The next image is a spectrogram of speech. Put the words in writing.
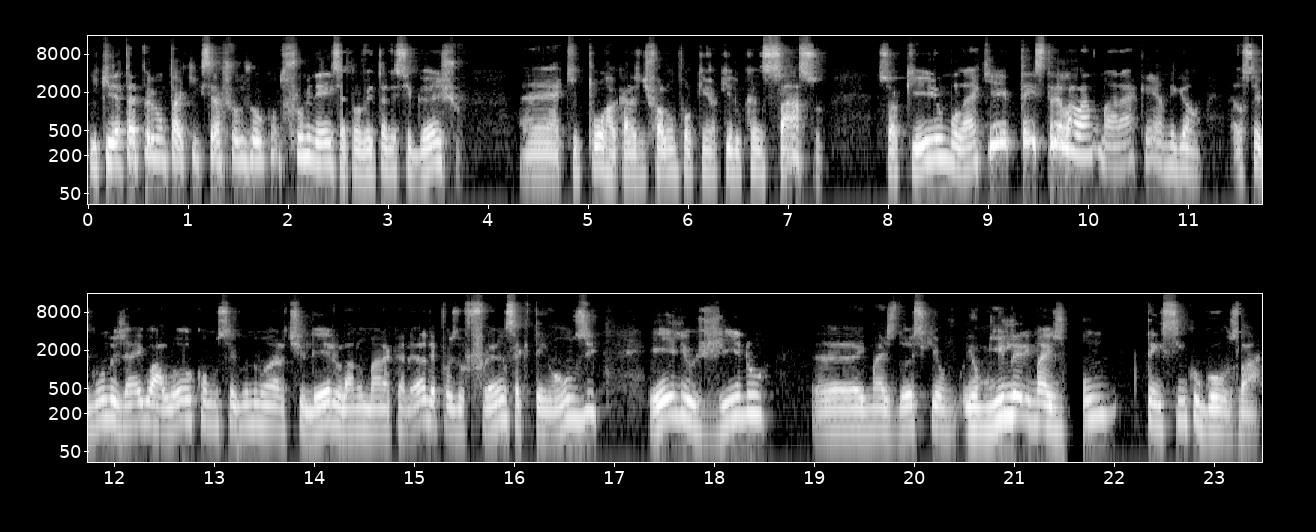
E queria até perguntar o que você achou do jogo contra o Fluminense, aproveitando esse gancho. É, que, porra, cara, a gente falou um pouquinho aqui do cansaço, só que o moleque tem estrela lá no Maraca, hein, amigão? é o segundo, já igualou como o segundo maior artilheiro lá no Maracanã, depois do França, que tem 11. Ele, o Gino, uh, e mais dois, que eu, e o Miller, e mais um, tem cinco gols lá.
